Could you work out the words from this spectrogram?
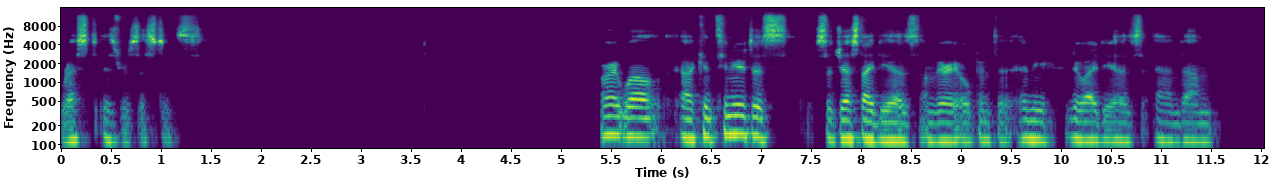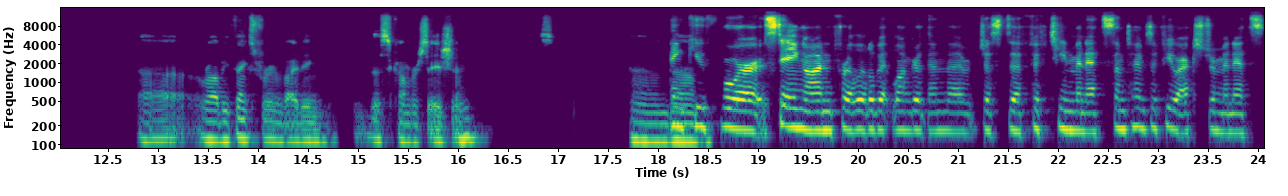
Rest is resistance. All right, well, uh, continue to s- suggest ideas. I'm very open to any new ideas and um, uh, Robbie, thanks for inviting this conversation. And Thank um, you for staying on for a little bit longer than the just the 15 minutes, sometimes a few extra minutes.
